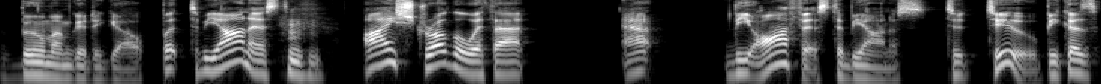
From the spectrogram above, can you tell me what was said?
Boom, I'm good to go. But to be honest, I struggle with that at the office, to be honest, to, too, because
